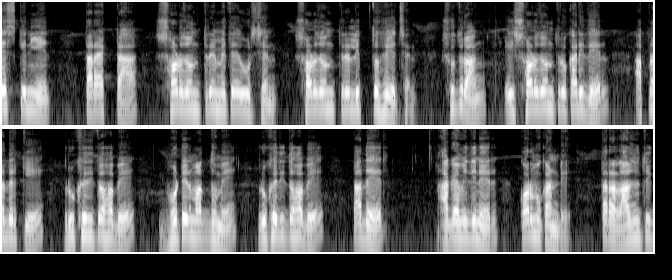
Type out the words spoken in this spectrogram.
দেশকে নিয়ে তারা একটা ষড়যন্ত্রে মেতে উঠছেন, ষড়যন্ত্রে লিপ্ত হয়েছেন। সুতরাং এই ষড়যন্ত্রকারীদের আপনাদেরকে রুখে দিতে হবে ভোটের মাধ্যমে রুখে দিতে হবে তাদের আগামী দিনের কর্মকাণ্ডে। তারা রাজনৈতিক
